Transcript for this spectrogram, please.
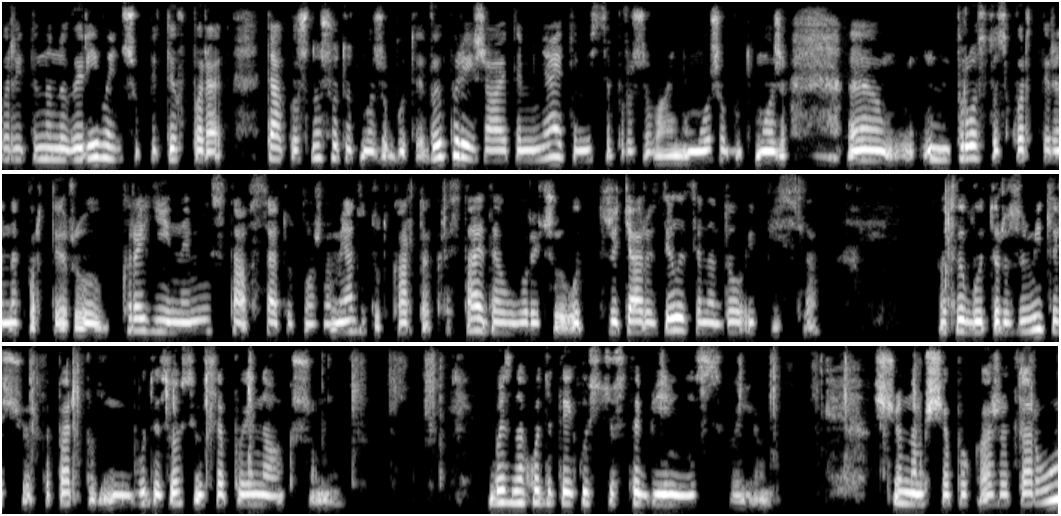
перейти на новий рівень, щоб піти вперед. Також, ну що тут може бути? Ви переїжджаєте, міняєте місце проживання, може бути, може е, просто з квартири на квартиру, країни, міста, все тут можна міняти. Тут карта Христа йде, говорить, що от життя розділиться на до і після. От ви будете розуміти, що тепер буде зовсім все по-інакшому. Ви знаходите якусь цю стабільність свою. Що нам ще покаже Таро?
